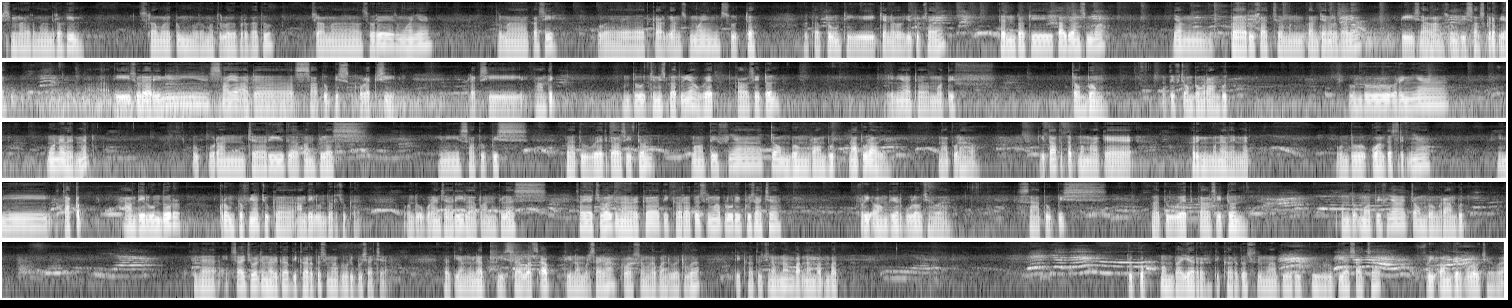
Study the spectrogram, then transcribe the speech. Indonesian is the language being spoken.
Bismillahirrahmanirrahim. Assalamualaikum warahmatullahi wabarakatuh. Selamat sore semuanya. Terima kasih buat kalian semua yang sudah bergabung di channel youtube saya. Dan bagi kalian semua yang baru saja menemukan channel saya Bisa langsung di subscribe ya. Nah, Di sore hari ini saya ada satu piece koleksi koleksi antik untuk jenis batunya wet chalcedon. Ini ada motif combong motif combong rambut. Untuk ringnya monel handmade. Ukuran jari 18 ini satu piece batu wet chalcedon. Motifnya combong rambut natural ya natural. Kita tetap memakai ring monel handmade. Untuk kualitas ringnya ini cakep anti luntur chrome dove nya juga anti luntur juga. Untuk ukuran jari 18 saya jual dengan harga 350.000 saja. Free ongkir pulau Jawa. Satu piece batu wet calcedon untuk motifnya combong rambut. Dengan saya jual dengan harga 350.000 saja. Bagi yang minat bisa WhatsApp di nomor saya 0822 3766 4644 cukup membayar 350.000 rupiah saja. Free ongkir Pulau Jawa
